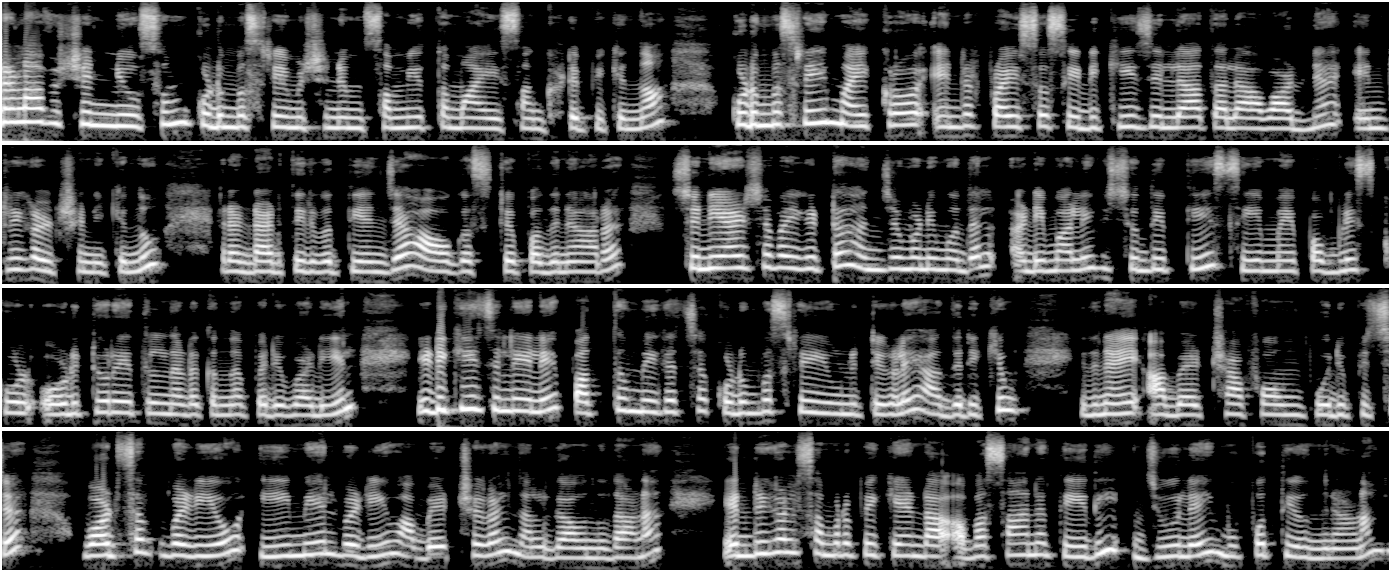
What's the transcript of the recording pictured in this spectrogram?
Kerala vision ന്യൂസും കുടുംബശ്രീ മിഷനും സംയുക്തമായി സംഘടിപ്പിക്കുന്ന കുടുംബശ്രീ മൈക്രോ എന്റർപ്രൈസസ് ഇടുക്കി ജില്ലാതല അവാർഡിന് എൻട്രികൾ ക്ഷണിക്കുന്നു. രണ്ടായിരത്തി ഇരുപത്തിയഞ്ച് ഓഗസ്റ്റ് പതിനാറ് ശനിയാഴ്ച വൈകിട്ട് അഞ്ചു മണി മുതൽ Adimali വിശുദ്ധിപ്തി C M I public school ഓഡിറ്റോറിയത്തിൽ നടക്കുന്ന പരിപാടിയിൽ ഇടുക്കി ജില്ലയിലെ പത്ത് മികച്ച കുടുംബശ്രീ യൂണിറ്റുകളെ ആദരിക്കും. ഇതിനായി അപേക്ഷാ ഫോം പൂരിപ്പിച്ച് വാട്സപ്പ് വഴിയോ ഇമെയിൽ വഴിയോ അപേക്ഷകൾ നൽകാവുന്നതാണ്. എൻട്രികൾ സമർപ്പിക്കേണ്ട അവസാന തീയതി ജൂലൈ മുപ്പത്തിയൊന്നിനാണ്.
